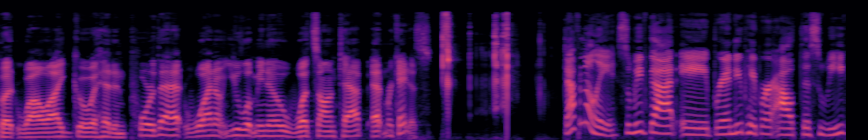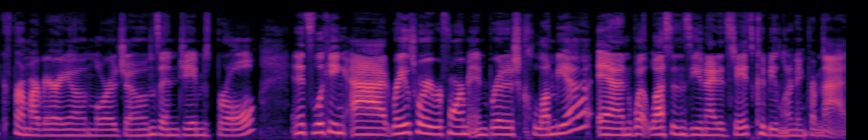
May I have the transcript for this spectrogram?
but while I go ahead and pour that, why don't you let me know what's on tap at Mercatus? Definitely. So we've got a brand new paper out this week from our very own Laura Jones and James Broughel, and it's looking at regulatory reform in British Columbia and what lessons the United States could be learning from that.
